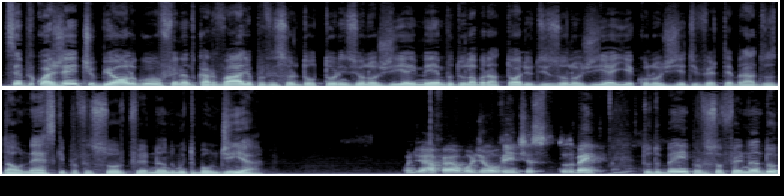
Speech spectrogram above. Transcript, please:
Sempre com a gente o biólogo Fernando Carvalho, professor doutor em zoologia e membro do Laboratório de Zoologia e Ecologia de Vertebrados da Unesc. Professor Fernando, muito bom dia. Bom dia, Rafael. Bom dia, ouvintes. Tudo bem? Tudo bem, professor Fernando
